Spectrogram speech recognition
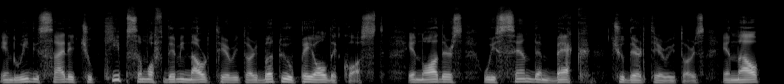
and we decided to keep some of them in our territory, but we'll pay all the cost. And others, we send them back to their territories. And now,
